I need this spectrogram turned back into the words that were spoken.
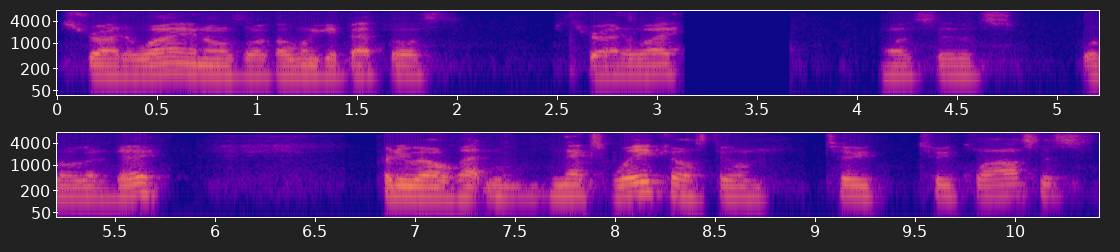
straight away, and I was like, I want to get baptized straight away. I said, that's what I've got to do. Pretty well that next week, I was doing two two classes,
